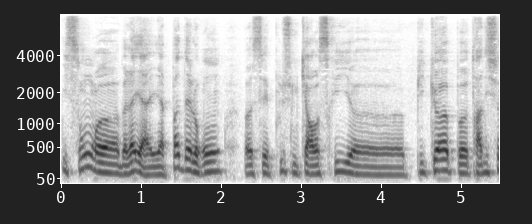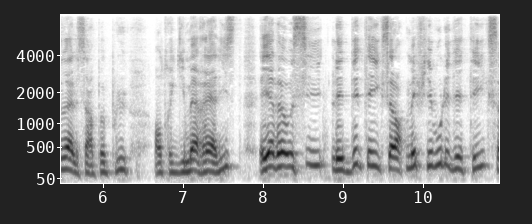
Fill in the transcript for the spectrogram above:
ils sont, euh, ben là, il n'y a, pas d'aileron. Euh, c'est plus une carrosserie euh, pick-up traditionnelle. C'est un peu plus, entre guillemets, réaliste. Et il y avait aussi les DTX. Alors, méfiez-vous, les DTX,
